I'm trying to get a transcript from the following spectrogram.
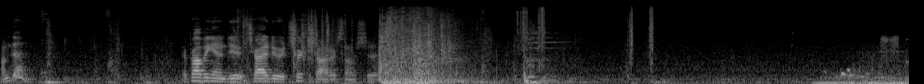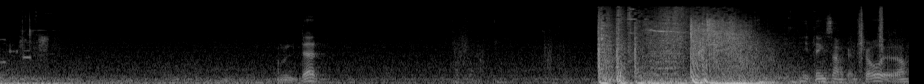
I'm dead. They're probably gonna do try to do a trick shot or some shit. I'm dead. He thinks I'm a controller though.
